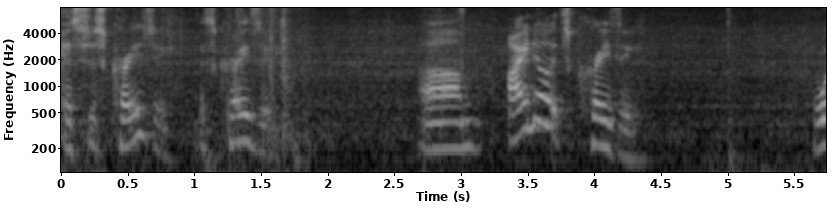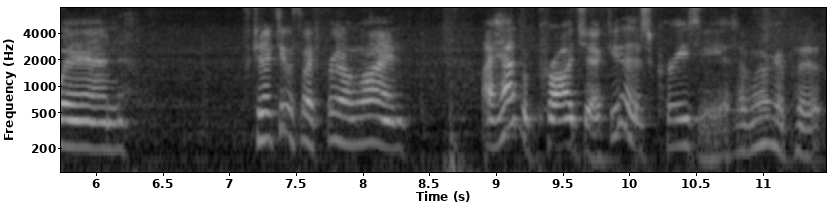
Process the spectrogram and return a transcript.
it's just crazy. It's crazy. Um, I know it's crazy when connecting with my friend online. I have a project. Yeah, it's crazy. I'm going to put it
